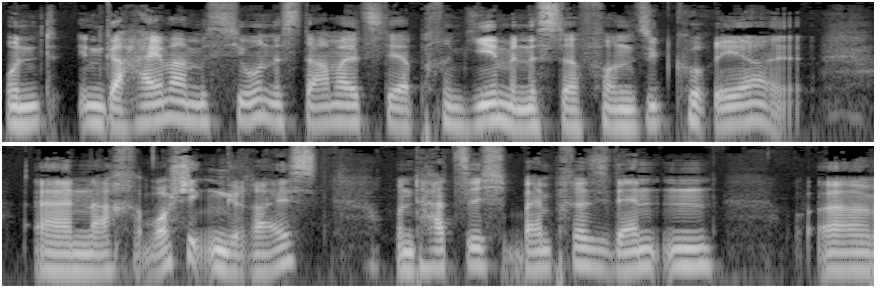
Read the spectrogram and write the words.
Und in geheimer Mission ist damals der Premierminister von Südkorea äh, nach Washington gereist und hat sich beim Präsidenten äh,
